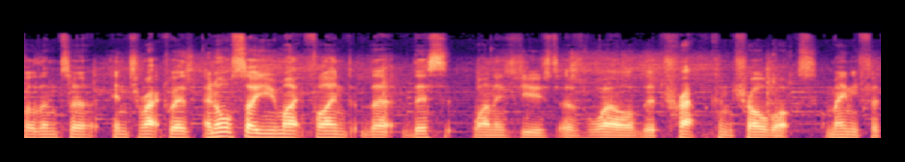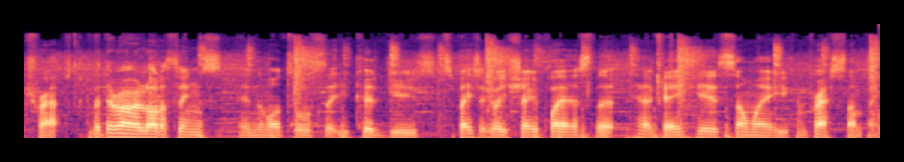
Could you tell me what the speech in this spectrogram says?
for them to interact with. And also you might find that this one is used as well, the trap control box, mainly for traps. But there are a lot of things in the mod tools that you could use to basically show players that, okay, here's somewhere you can press something.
